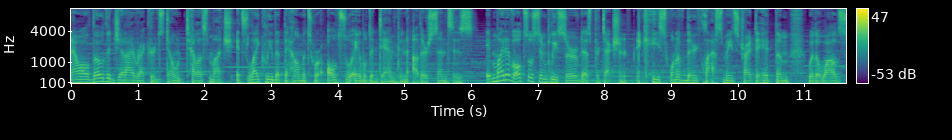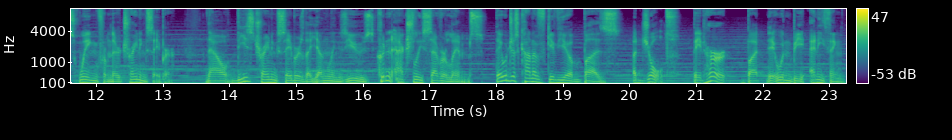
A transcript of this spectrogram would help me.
Now, although the Jedi records don't tell us much, it's likely that the helmets were also able to dampen other senses. It might have also simply served as protection in case one of their classmates tried to hit them with a wild swing from their training saber. Now, these training sabers that younglings used couldn't actually sever limbs. They would just kind of give you a buzz, a jolt. They'd hurt, but it wouldn't be anything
